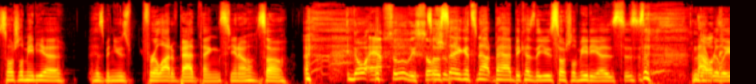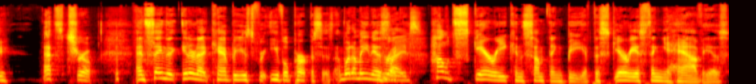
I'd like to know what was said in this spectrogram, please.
social media has been used for a lot of bad things you know so No, absolutely. so saying it's not bad because they use social media is, is not No. really that's true. And saying the internet can't be used for evil purposes. And what I mean is, like, how scary can something be if the scariest thing you have is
